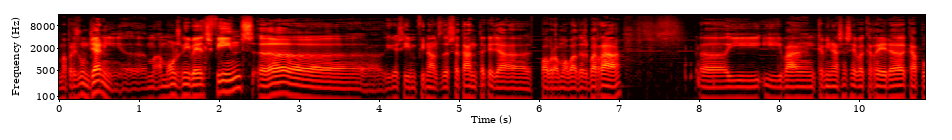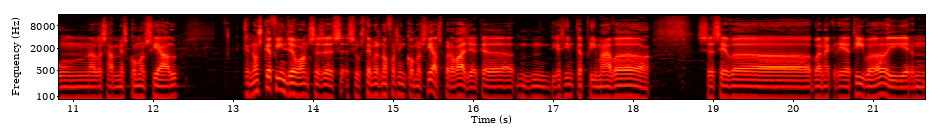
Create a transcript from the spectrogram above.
M'apareix un geni, eh, a molts nivells fins a, eh, diguéssim, finals de 70, que ja el pobre home va desbarrar, eh, i, i va encaminar la seva carrera cap a una vessant més comercial, que no és que fins llavors els, seus temes no fossin comercials, però vaja, que mm, diguéssim que primava la seva vena creativa i eren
